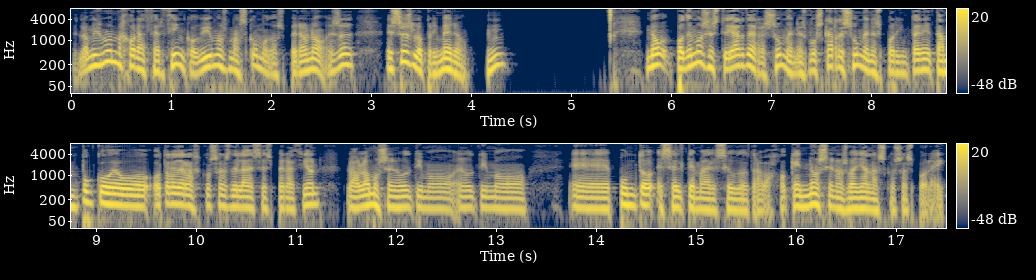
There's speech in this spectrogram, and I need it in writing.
Lo mismo es mejor hacer 5, vivimos más cómodos, pero no, eso, es lo primero. ¿Mm? No, podemos estudiar de resúmenes, buscar resúmenes por internet. Tampoco otra de las cosas de la desesperación, lo hablamos en el último, en último eh, punto, es el tema del pseudo trabajo, que no se nos vayan las cosas por ahí.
